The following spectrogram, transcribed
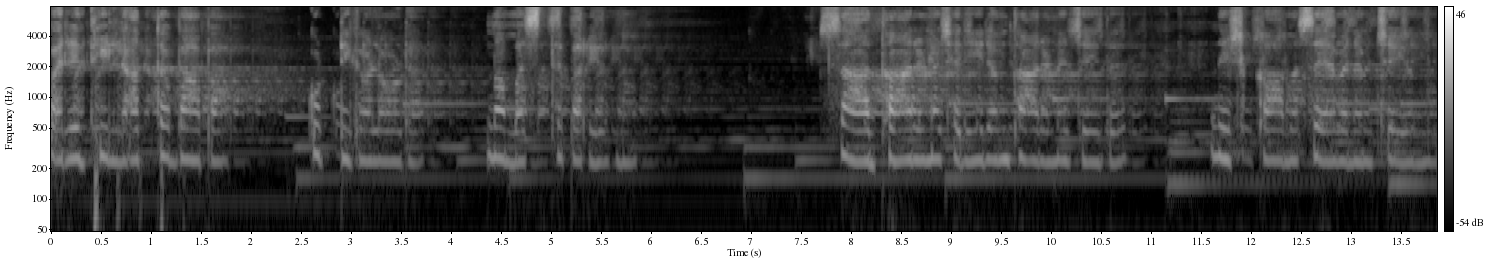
പരിധിയില്ലാത്ത ബാബ കുട്ടികളോട് നമസ്തേ പറയുന്നു. സാധാരണ ശരീരം ധാരണ ചെയ്ത് നിഷ്കാമ സേവനം ചെയ്യുന്നു.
